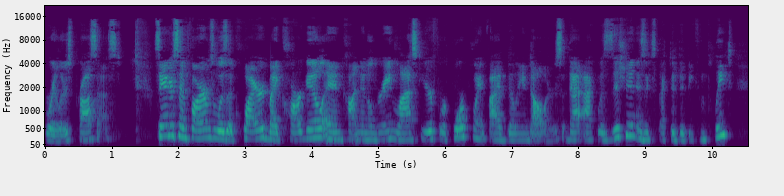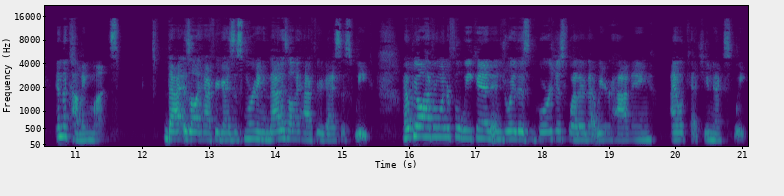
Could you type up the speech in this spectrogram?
broilers processed. Sanderson Farms was acquired by Cargill and Continental Grain last year for $4.5 billion. That acquisition is expected to be complete in the coming months. That is all I have for you guys this morning, and that is all I have for you guys this week. I hope you all have a wonderful weekend. Enjoy this gorgeous weather that we are having. I will catch you next week.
